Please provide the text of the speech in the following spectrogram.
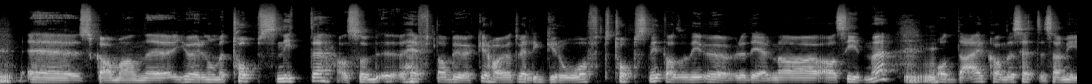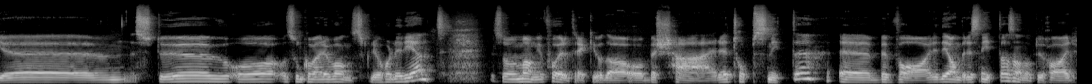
Eh, skal man eh, gjøre noe med toppsnittet? Altså Hefta bøker har jo et veldig grovt toppsnitt, altså de øvre delene av, sidene. Mm. Og der kan det sette seg mye eh, støv og, og, som kan være vanskelig å holde rent. Så mange foretrekker jo da å beskjære toppsnittet, eh, bevare de andre snitta, sånn at du har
